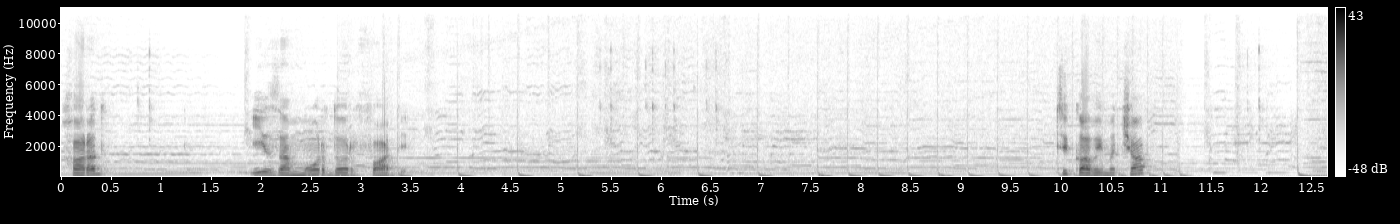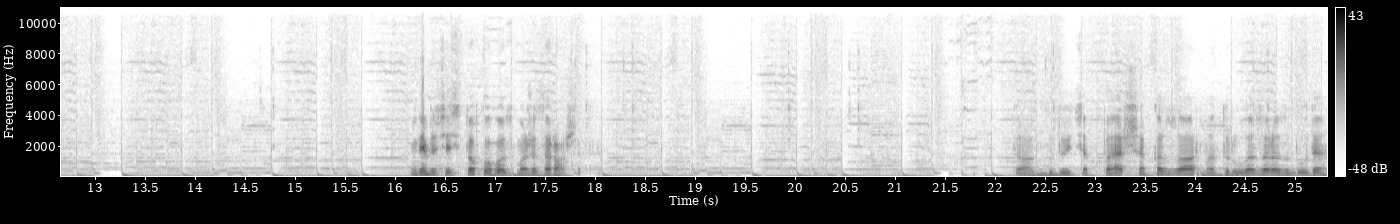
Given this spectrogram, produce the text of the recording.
Харад і за Мордор Фабі. Цікавий матчап. Дивлячись хто кого зможе зарашити. Так, будується перша казарма, друга зараз буде.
